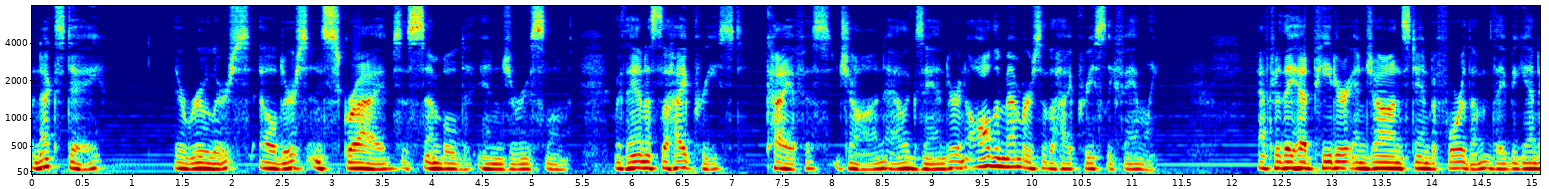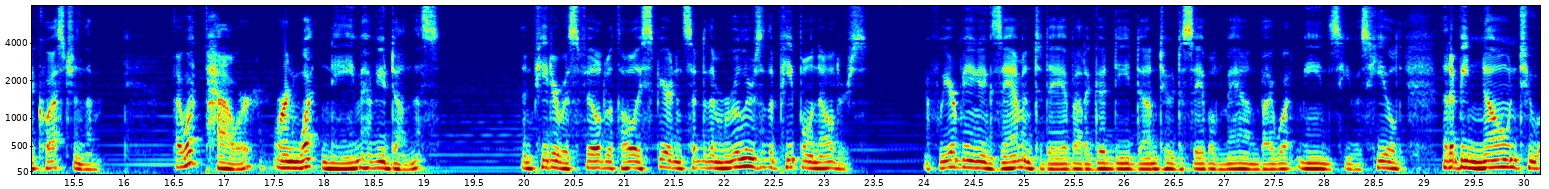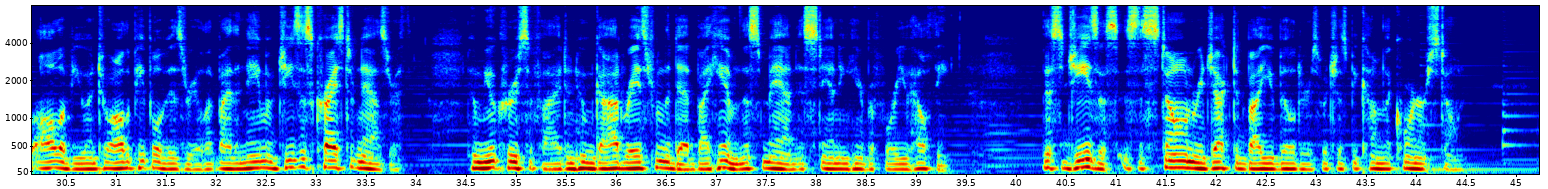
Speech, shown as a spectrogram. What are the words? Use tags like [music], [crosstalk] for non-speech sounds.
The next day, their rulers, elders, and scribes assembled in Jerusalem, with Annas the high priest, Caiaphas, John, Alexander, and all the members of the high priestly family. After they had Peter and John stand before them, they began to question them. By what power or in what name have you done this? Then Peter was filled with the Holy Spirit and said to them, Rulers of the people and elders, if we are being examined today about a good deed done to a disabled man, by what means he was healed, let it be known to all of you and to all the people of Israel that by the name of Jesus Christ of Nazareth, whom you crucified and whom God raised from the dead, by him this man is standing here before you healthy. This Jesus is the stone rejected by you builders, which has become the cornerstone.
